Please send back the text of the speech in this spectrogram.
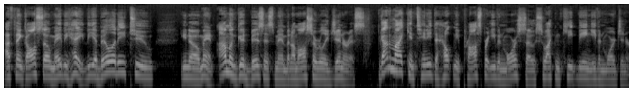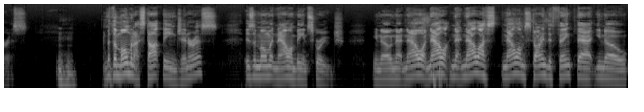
I think also maybe, hey, the ability to, you know, man, I'm a good businessman, but I'm also really generous. God might continue to help me prosper even more so, so I can keep being even more generous. Mm-hmm. But the moment I stop being generous is the moment now I'm being Scrooge. You know, now now now now I now I'm starting to think that you know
